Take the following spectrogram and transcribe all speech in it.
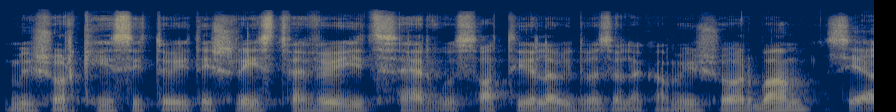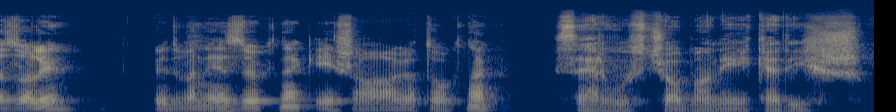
műsor készítőit és résztvevőit. Szervusz Attila, üdvözöllek a műsorban. Szia Zoli, üdv a nézőknek és a hallgatóknak. Szervusz Csaba, néked is.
